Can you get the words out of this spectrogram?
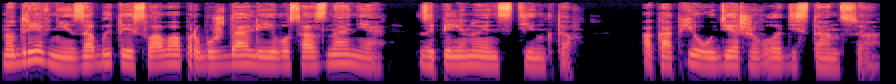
но древние забытые слова пробуждали его сознание за пеленой инстинктов, а копье удерживало дистанцию.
